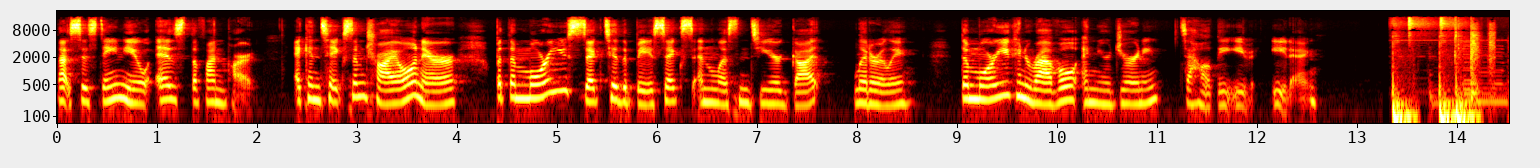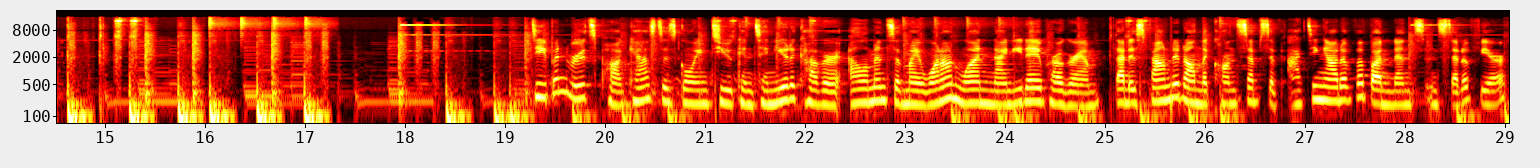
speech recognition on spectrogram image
that sustain you is the fun part. It can take some trial and error, but the more you stick to the basics and listen to your gut, literally, the more you can revel in your journey to healthy e- eating. Deepened Roots podcast is going to continue to cover elements of my one on one 90 day program that is founded on the concepts of acting out of abundance instead of fear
